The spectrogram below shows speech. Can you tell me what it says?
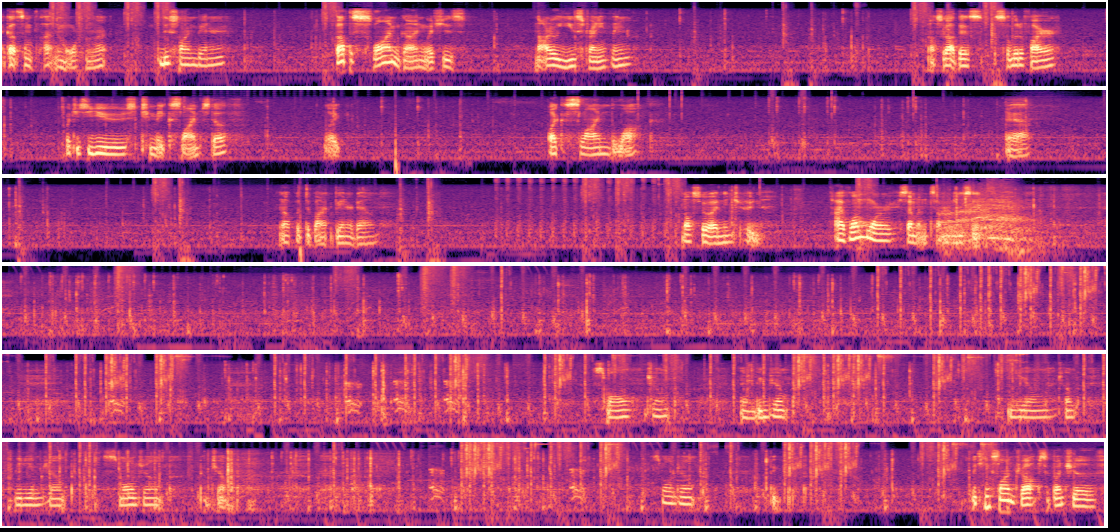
got some platinum ore from that. Blue slime banner. Got the slime gun, which is not really used for anything. Also got this solidifier, which is used to make slime stuff. Like, like a slime block. Banner down. And also a ninja hood. I have one more summon, so I'm gonna use it. Small jump, and big jump. Medium jump, medium jump, small jump, big jump. Jump, big. The king slime drops a bunch of,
